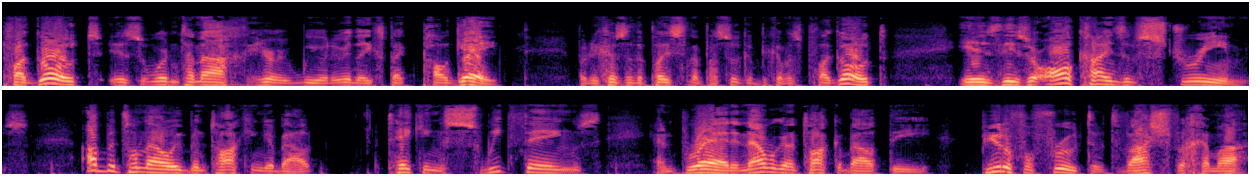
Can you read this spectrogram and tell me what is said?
Plagot is a word in Tanakh. Here we would really expect palge, but because of the place in the pasuk, it becomes plagot is these are all kinds of streams. Up until now, we've been talking about taking sweet things and bread, and now we're going to talk about the beautiful fruit of Dvash v'chema,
